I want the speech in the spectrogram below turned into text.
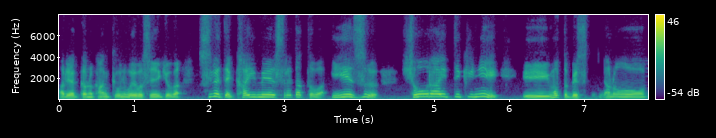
有明海の環境に及ぼす影響がすべて解明されたとは言えず、将来的にもっと別、あの、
